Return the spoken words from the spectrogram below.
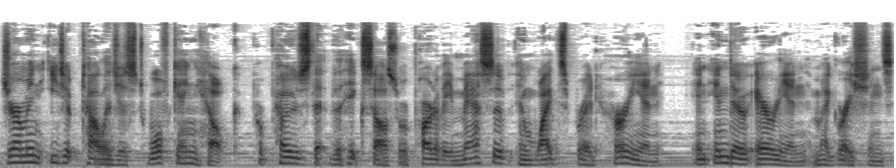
German Egyptologist Wolfgang Helck proposed that the Hyksos were part of a massive and widespread Hurrian and Indo Aryan migrations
